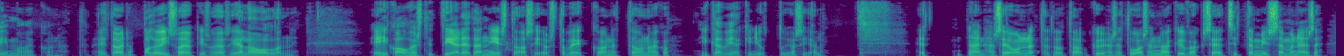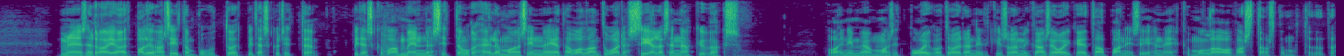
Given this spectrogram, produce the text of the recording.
viime aikoina. Että ei taida paljon isoja kisoja siellä olla, niin ei kauheasti tiedetä niistä asioista. Veikkaan, että on aika ikäviäkin juttuja siellä näinhän se on, että tota, kyllähän se tuo sen näkyväksi, että sitten missä menee se, menee se raja, että paljonhan siitä on puhuttu, että pitäisikö sitten pitäisikö vaan mennä sitten urheilemaan sinne ja tavallaan tuoda siellä se näkyväksi vai nimenomaan sitten poikotoida niitä kisoja, mikä on se oikea tapa, niin siihen ei ehkä mulla ole vastausta, mutta, tota,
